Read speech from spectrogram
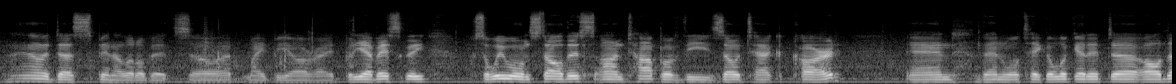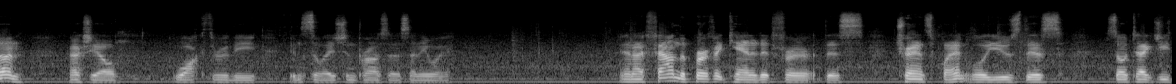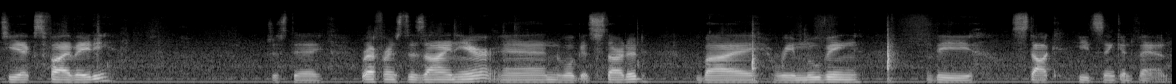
well, it does spin a little bit, so that might be alright. But yeah, basically, so we will install this on top of the Zotac card and then we'll take a look at it uh, all done. Actually, I'll walk through the installation process anyway. And I found the perfect candidate for this transplant. We'll use this Zotac GTX 580. Just a reference design here and we'll get started by removing the stock heatsink and fan.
